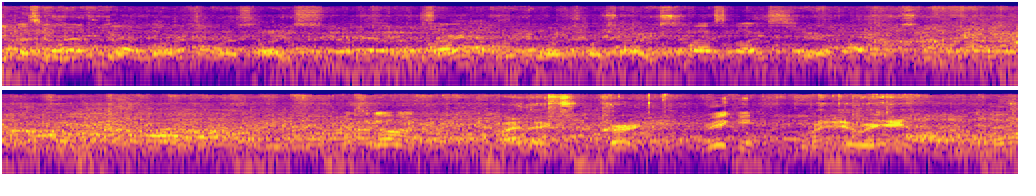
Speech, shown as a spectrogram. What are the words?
do? Have a time. Large less ice. Sorry? Large less ice. Glass of ice? Yeah. How's it going? Fine, thanks. Kurt, Ricky. what do you do, Ricky? Nice,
